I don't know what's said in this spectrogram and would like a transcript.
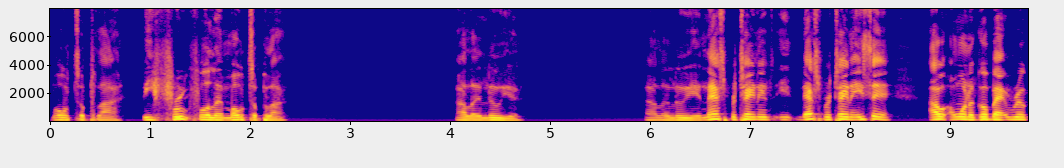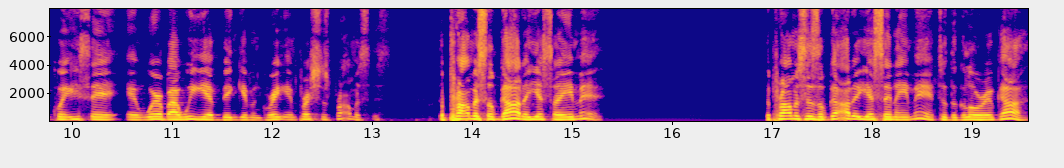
Multiply. Be fruitful and multiply. Hallelujah. Hallelujah. And that's pertaining, that's pertaining. He said, I, I want to go back real quick. He said, and whereby we have been given great and precious promises. The promise of God are yes or amen. The promises of God are yes and amen to the glory of God.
